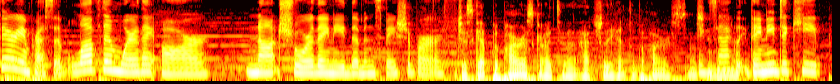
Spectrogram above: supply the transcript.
Very impressive. Love them where they are. Not sure they need them in Spaceship Earth. Just get Papyrus Guy to actually hit the papyrus. That's all you need. Exactly. They need to keep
